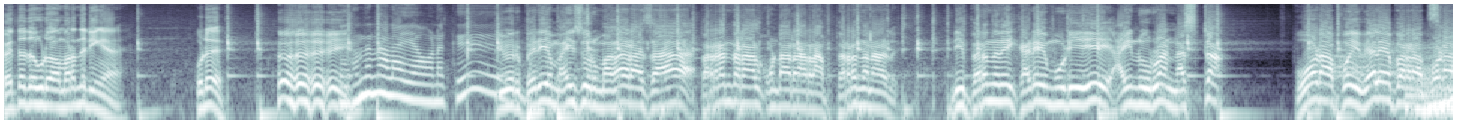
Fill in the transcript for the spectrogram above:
பெத்ததை கூட மறந்துட்டீங்க. கொடு. பிறந்த நாளாயா உனக்கு? இவர் பெரிய மைசூர் மகாராஜா. பிறந்த நாள் கொண்டாடுறாராம் பிறந்த நாள். நீ பிறந்த நாள் கடையை மூடி ஐநூறு ரூபாய் நஷ்டம். போடா போய் வேலையை பாடுறா போடா.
